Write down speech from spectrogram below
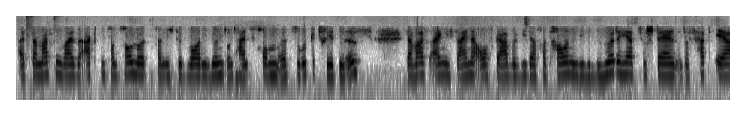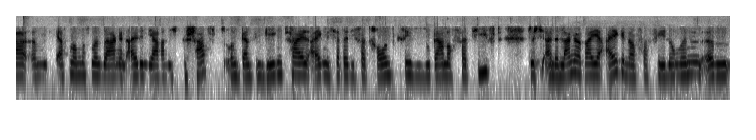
als da massenweise Akten von V-Leuten vernichtet worden sind und Heinz Fromm äh, zurückgetreten ist. Da war es eigentlich seine Aufgabe, wieder Vertrauen in diese Behörde herzustellen. Und das hat er ähm, erstmal, muss man sagen, in all den Jahren nicht geschafft. Und ganz im Gegenteil, eigentlich hat er die Vertrauenskrise sogar noch vertieft durch eine lange Reihe eigener Verfehlungen, ähm,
